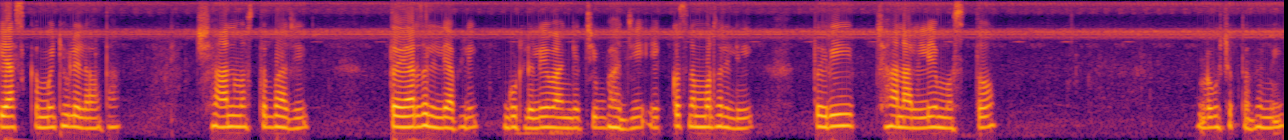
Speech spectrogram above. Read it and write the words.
गॅस कमी ठेवलेला होता. छान मस्त भाजी तयार झालेली आपली. घोटलेली वांग्याची भाजी एकच नंबर झालेली. तरी छान आलेली आहे मस्त. बघू शकता तुम्ही.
